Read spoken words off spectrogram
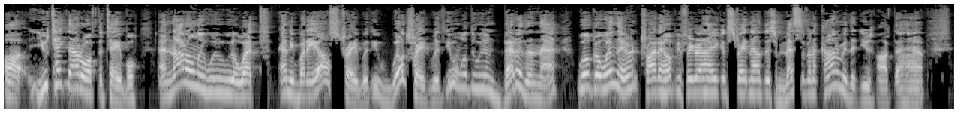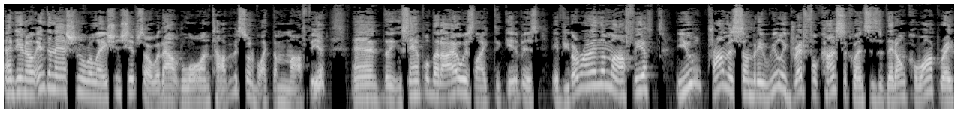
Uh, you take that off the table, and not only will we let anybody else trade with you, we'll trade with you, and we'll do even better than that. We'll go in there and try to help you figure out how you can straighten out this mess of an economy that you have to have. And you know, international relationships are without law on top of it, sort of like the mafia. And the example that I always like to give is if you're running the mafia, you promise somebody really dreadful consequences if they don't cooperate,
